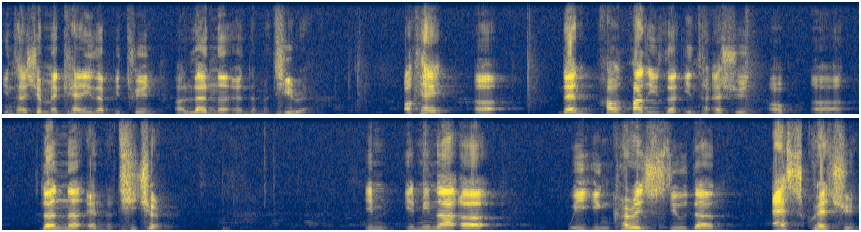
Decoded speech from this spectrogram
interaction mechanism between a learner and the material. Okay, then how, what is the interaction of uh, learner and the teacher? It, it means that uh, we encourage students ask questions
